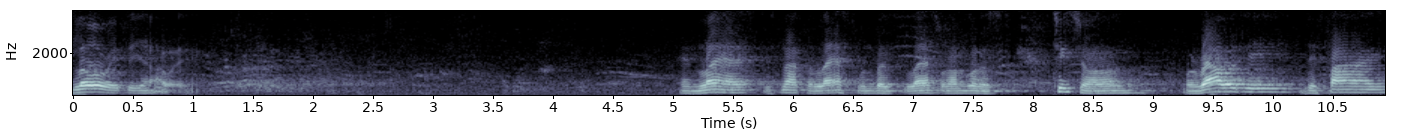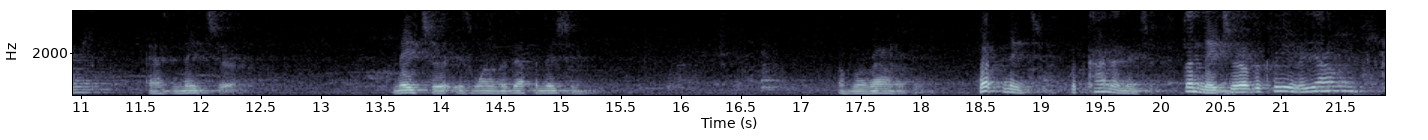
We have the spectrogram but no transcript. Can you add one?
Glory to Yahweh. And last, it's not the last one, but it's the last one I'm going to teach on. Morality defined as nature. Nature is one of the definitions of morality. What nature? What kind of nature? The nature of the Creator, Yahweh.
